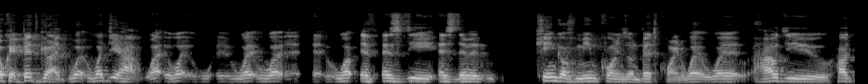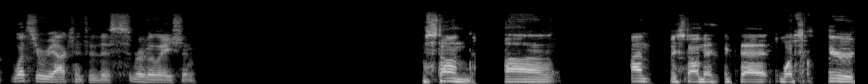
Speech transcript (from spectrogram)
Okay, BitGod, what what do you have? What what what what as the as the king of meme coins on Bitcoin? What what how do you how what's your reaction to this revelation? I'm stunned. Uh, I'm stunned. I think that what's clear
